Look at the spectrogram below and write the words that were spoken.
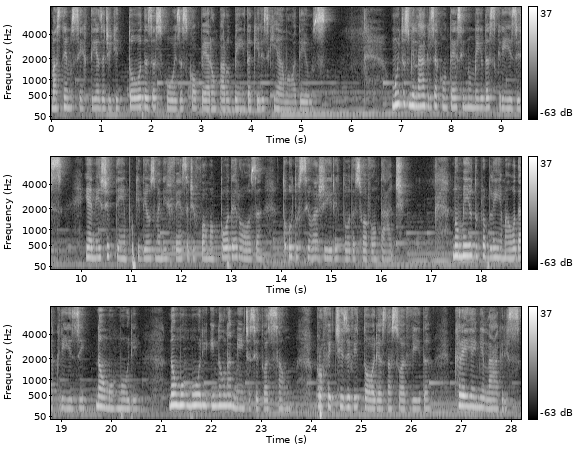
mas temos certeza de que todas as coisas cooperam para o bem daqueles que amam a Deus. Muitos milagres acontecem no meio das crises, e é neste tempo que Deus manifesta de forma poderosa todo o seu agir e toda a sua vontade. No meio do problema ou da crise, não murmure. Não murmure e não lamente a situação. Profetize vitórias na sua vida. Creia em milagres.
